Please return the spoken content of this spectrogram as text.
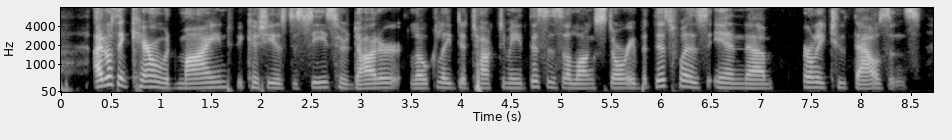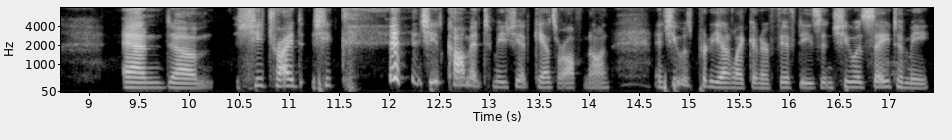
I don't think Karen would mind because she is deceased. Her daughter locally did talk to me. This is a long story, but this was in um, early 2000s. And um, she tried, she, she'd comment to me, she had cancer off and on, and she was pretty young, like in her 50s. And she would say to me,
